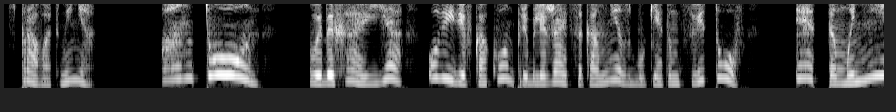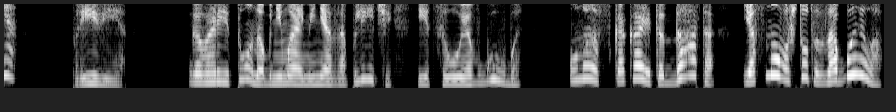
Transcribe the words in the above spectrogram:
справа от меня. «Антон!» — выдыхаю я, увидев, как он приближается ко мне с букетом цветов. «Это мне?» «Привет!» — говорит он, обнимая меня за плечи и целуя в губы. «У нас какая-то дата? Я снова что-то забыла?»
